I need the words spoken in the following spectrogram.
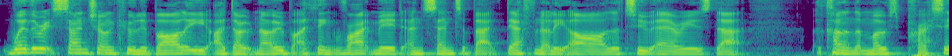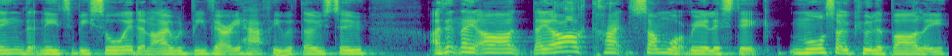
whether it's Sancho and Koulibaly, I don't know, but I think right mid and centre back definitely are the two areas that are kind of the most pressing that need to be sorted, and I would be very happy with those two. I think they are they are kind of somewhat realistic. More so, Koulibaly.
